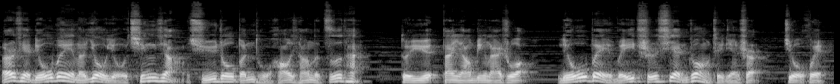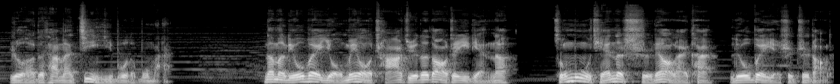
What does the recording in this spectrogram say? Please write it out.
而且刘备呢又有倾向徐州本土豪强的姿态，对于丹阳兵来说，刘备维持现状这件事儿就会惹得他们进一步的不满。那么刘备有没有察觉得到这一点呢？从目前的史料来看，刘备也是知道的。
